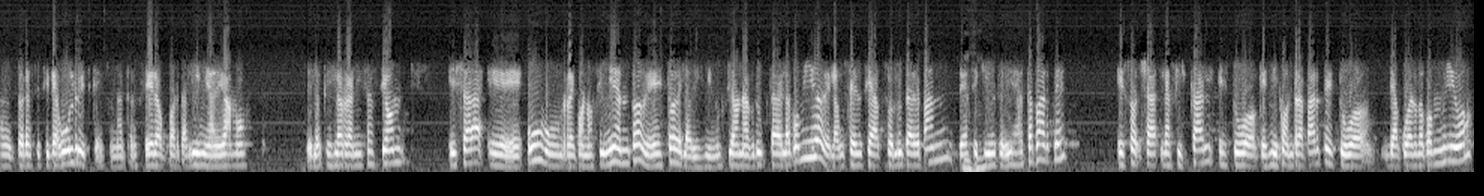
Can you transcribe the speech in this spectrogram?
la doctora Cecilia Bullrich, que es una tercera o cuarta línea, digamos, de lo que es la organización, ella eh, hubo un reconocimiento de esto, de la disminución abrupta de la comida, de la ausencia absoluta de pan de hace 15 días a esta parte. Eso ya la fiscal estuvo, que es mi contraparte, estuvo de acuerdo conmigo,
